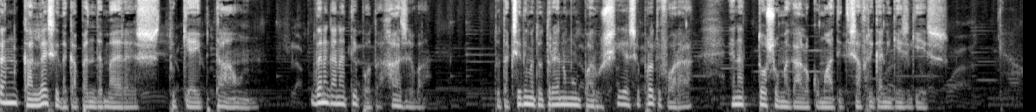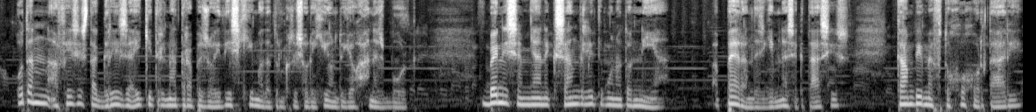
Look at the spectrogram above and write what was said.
Ήταν καλές οι 15 μέρες του Cape Town. Δεν έκανα τίποτα, χάζευα. Το ταξίδι με το τρένο μου παρουσίασε πρώτη φορά ένα τόσο μεγάλο κομμάτι της Αφρικανικής γης. Όταν αφήσεις τα γκρίζα ή κίτρινα τραπεζοειδή σχήματα των χρυσορυχείων του Johannesburg, μπαίνεις σε μια ανεξάντλητη μονοτονία, απέραντες γυμνές εκτάσεις, κάμπι με φτωχό χορτάρι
